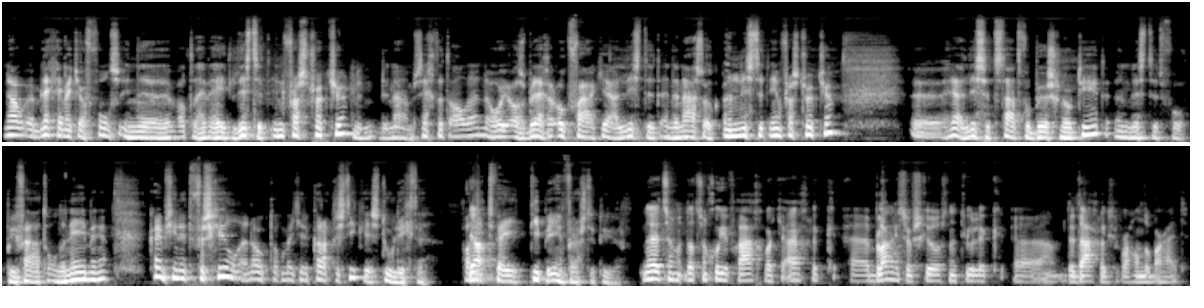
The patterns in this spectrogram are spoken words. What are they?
nou beleg je met jouw fonds in uh, wat heet listed infrastructure. De, de, naam zegt het al. Hè? Dan hoor je als belegger ook vaak ja, listed en daarnaast ook unlisted infrastructure. Uh, ja, listed staat voor beursgenoteerd, unlisted voor private ondernemingen. Kan je misschien het verschil en ook toch een beetje de karakteristieken eens toelichten van ja. die twee typen infrastructuur? Nee, dat, is een, dat is een goede vraag. Wat je eigenlijk, uh, het belangrijkste verschil is natuurlijk de dagelijkse verhandelbaarheid.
